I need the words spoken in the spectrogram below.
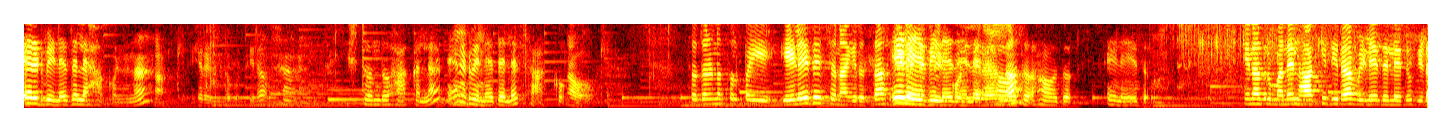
ಎರಡು ವೇಳೆದಲ್ಲೇ ಹಾಕೊಳ್ಳೋಣ. ಎರಡು ತಗೋತೀರಾ. ಇಷ್ಟೊಂದು ಹಾಕಲ್ಲ ಎರಡು ವೇಳೆದಲ್ಲೇ ಸಾಕು. ಓಕೆ ಸಾಧಾರಣ ಸ್ವಲ್ಪ ಎಳೆದೇ ಚೆನ್ನಾಗಿರುತ್ತಾ? ಎಳೆ ಹೌದು ಹೌದು. ಎಳೆಯದು ಏನಾದ್ರೂ ಮನೇಲಿ ಹಾಕಿದ್ದೀರಾ? ವಿಳ್ಯದೆಲೆದು ಗಿಡ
